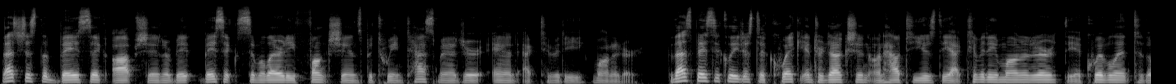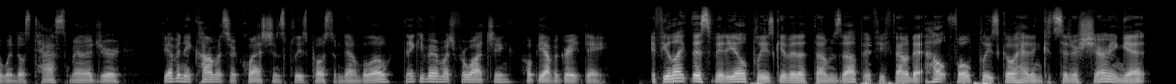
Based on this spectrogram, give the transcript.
that's just the basic option or basic similarity functions between Task Manager and Activity Monitor. But that's basically just a quick introduction on how to use the Activity Monitor, the equivalent to the Windows Task Manager, if you have any comments or questions, please post them down below. Thank you very much for watching. Hope you have a great day. If you like this video, please give it a thumbs up. If you found it helpful, please go ahead and consider sharing it.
